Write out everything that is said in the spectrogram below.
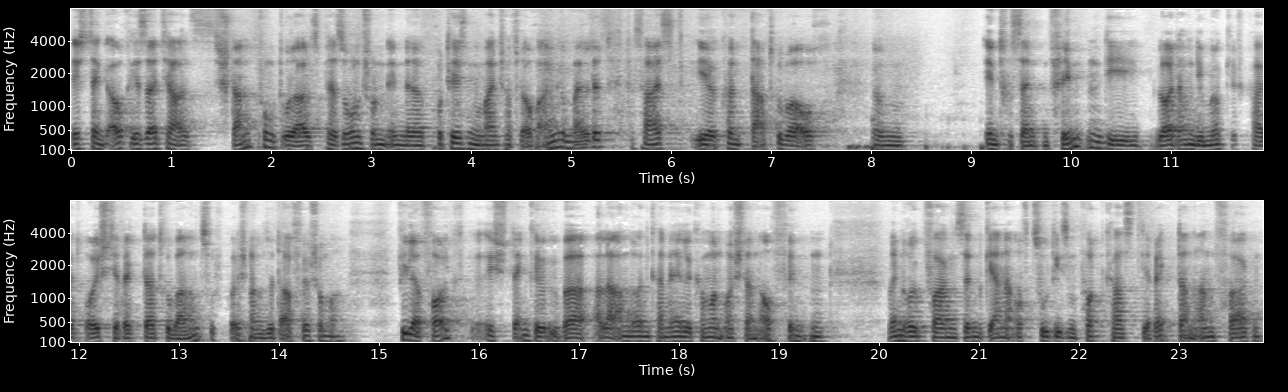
Ich denke auch, ihr seid ja als Standpunkt oder als Person schon in der Prothesengemeinschaft auch angemeldet. Das heißt, ihr könnt darüber auch ähm, Interessenten finden. Die Leute haben die Möglichkeit, euch direkt darüber anzusprechen. Also dafür schon mal viel Erfolg. Ich denke, über alle anderen Kanäle kann man euch dann auch finden. Wenn Rückfragen sind, gerne auch zu diesem Podcast direkt dann anfragen.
